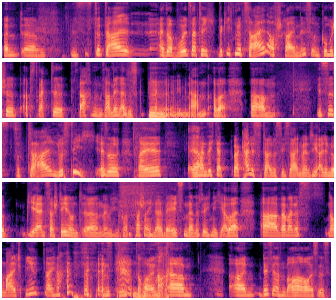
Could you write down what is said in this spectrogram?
Und ähm, das ist total, also obwohl es natürlich wirklich nur Zahlen aufschreiben ist und komische abstrakte Sachen sammeln, also es gibt mhm. ja irgendwie Namen, aber ähm, ist es total lustig. Also, weil ja. man sich da, man kann es total lustig sein, wenn natürlich alle nur Bier ernster stehen und ähm, irgendwelche Taschenrechner wälzen, dann natürlich nicht. Aber äh, wenn man das normal spielt, sag ich mal, normal. und ähm, ein bisschen aus dem Bauch heraus ist,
